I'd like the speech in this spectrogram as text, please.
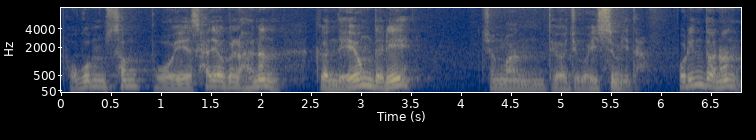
복음 선포의 사역을 하는 그 내용들이 증언되어지고 있습니다. 고린도는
